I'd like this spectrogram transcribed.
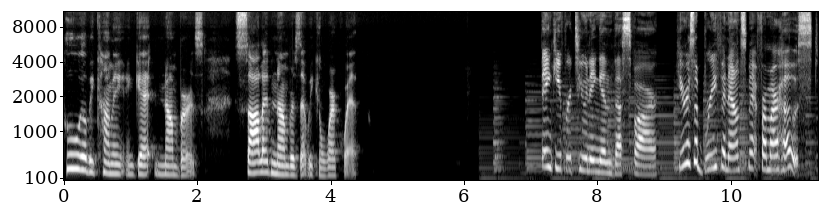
who will be coming, and get numbers, solid numbers that we can work with. Thank you for tuning in thus far. Here is a brief announcement from our host.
